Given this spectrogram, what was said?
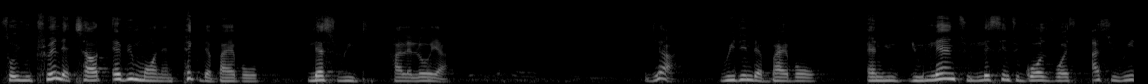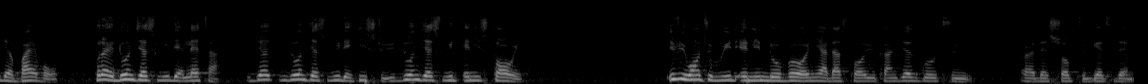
So you train the child every morning, pick the Bible, let's read. Hallelujah. Yeah, reading the Bible, and you, you learn to listen to God's voice as you read the Bible, so that you don't just read a letter. You, just, you don't just read a history. You don't just read any story. If you want to read any novel or any other story, you can just go to uh, the shop to get them.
